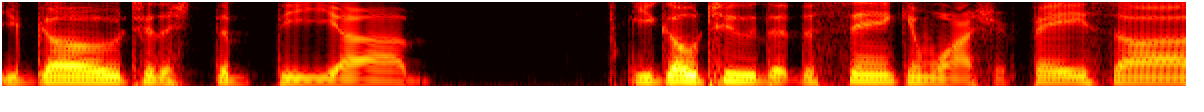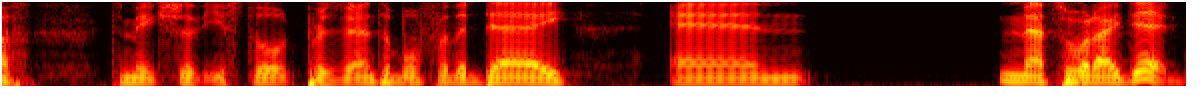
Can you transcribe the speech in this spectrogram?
you go to the the the uh, you go to the the sink and wash your face off to make sure that you still look presentable for the day, and, and that's what I did.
